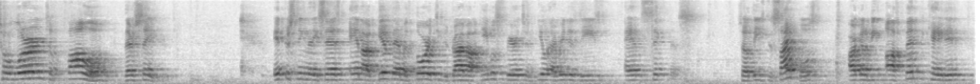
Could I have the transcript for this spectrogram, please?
to learn to follow their Savior. Interesting that he says, and I'll give them authority to drive out evil spirits and heal every disease and sickness. So these disciples are going to be authenticated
